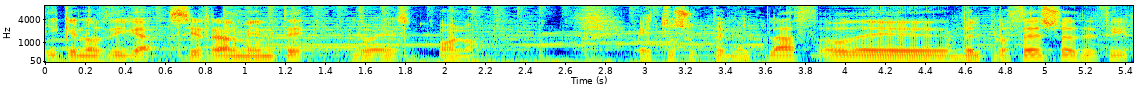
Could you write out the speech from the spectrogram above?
y que nos diga si realmente lo es o no. Esto suspende el plazo del proceso, es decir,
